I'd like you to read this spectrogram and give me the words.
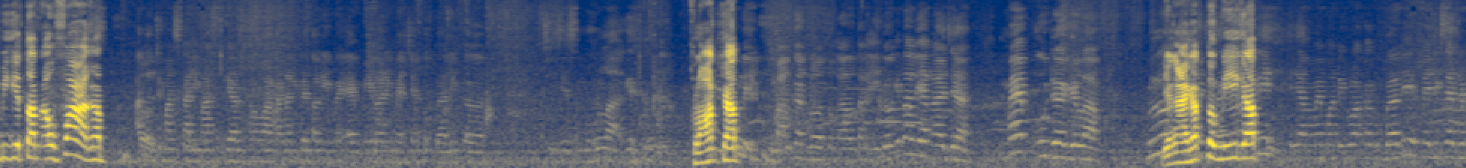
บิกิตอนอัลฟาครับ Atau cuma sekali masuk dia harus keluar karena kita tahu ini eh, Miro ini matchnya untuk balik ke sisi semula gitu. คลอสครับ Sulit banget loh ยังไงครับตรงนี้ครับ yang memang dikeluarkan kembali Magic Sender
